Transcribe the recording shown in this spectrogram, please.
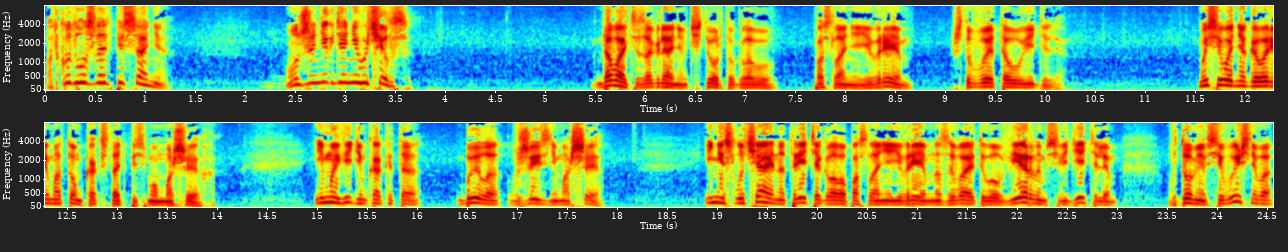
откуда он знает Писание? Он же нигде не учился. Давайте заглянем в четвертую главу послания евреям, чтобы вы это увидели. Мы сегодня говорим о том, как стать письмом Машеха. И мы видим, как это было в жизни Маше. И не случайно третья глава послания евреям называет его верным свидетелем в Доме Всевышнего,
